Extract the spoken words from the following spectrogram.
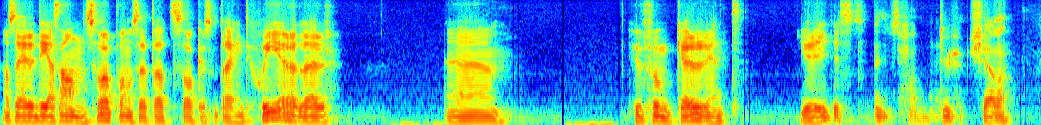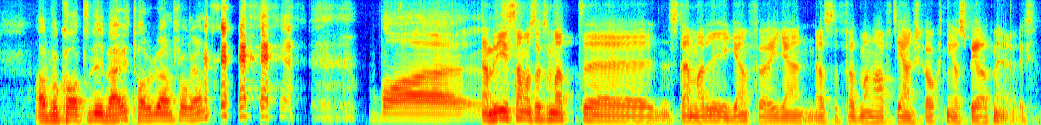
Alltså är det deras ansvar på något sätt att saker och sånt där inte sker eller? Hur funkar det rent juridiskt? Ja, du, tjena. Advokat Wiberg, tar du den frågan? Vad... Ja, men det är ju samma sak som att eh, stämma ligan för, hjärn, alltså för att man har haft hjärnskakning och spelat med det. Liksom.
